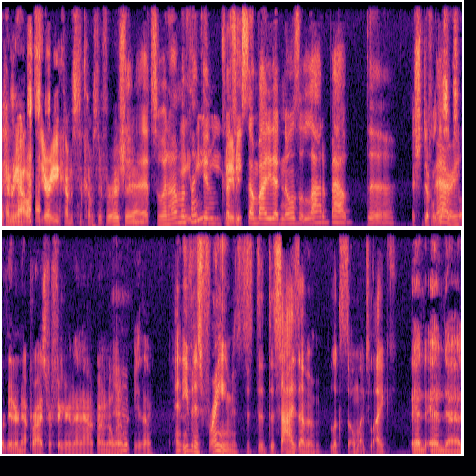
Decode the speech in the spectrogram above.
Henry Allen theory comes to comes to fruition. That's what I'm a thinking because he's somebody that knows a lot about the It should definitely get some sort of internet prize for figuring that out. I don't know what it would be though. and even his frame is just the the size of him looks so much like and and uh,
